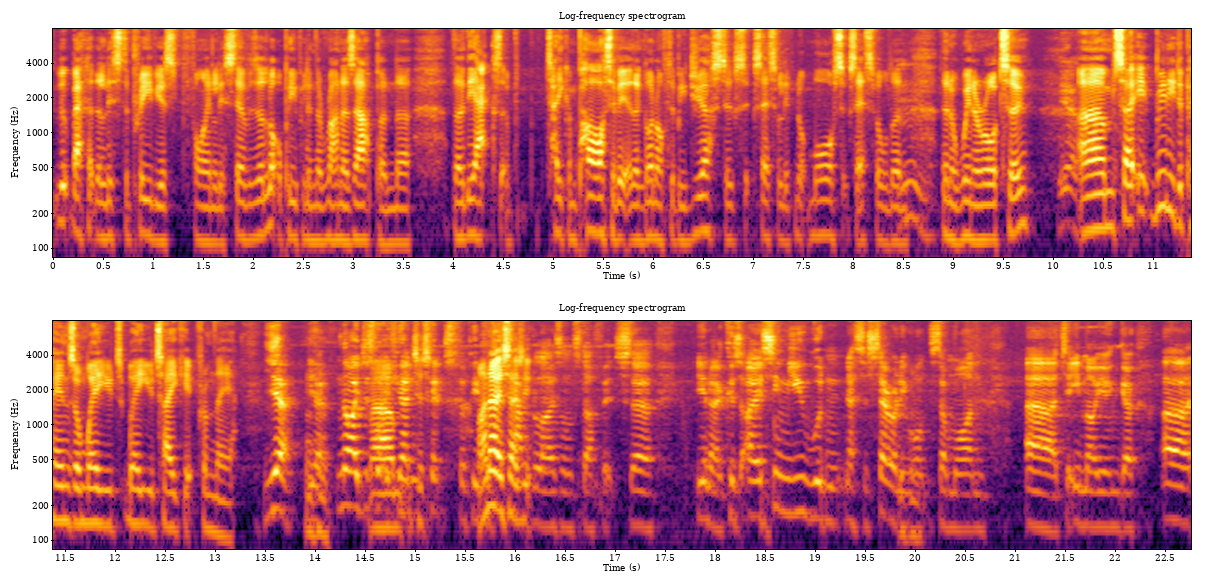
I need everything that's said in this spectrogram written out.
look back at the list of previous finalists, there was a lot of people in the runners up and the the, the acts that have taken part of it and gone off to be just as successful, if not more successful than than a winner or two. Yeah. Um, so it really depends on where you where you take it from there. Yeah, yeah. No, I just wonder if Um, you had any just- tips for people I know to capitalize on stuff. It's uh, you know, because I assume you wouldn't necessarily Mm-hmm. want someone uh, to email you and go, uh,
